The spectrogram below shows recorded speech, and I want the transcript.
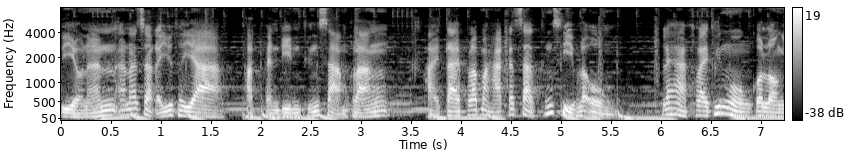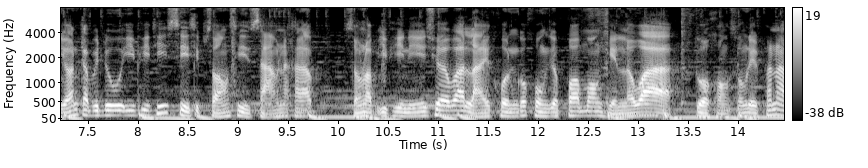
เดียวนั้น อาณาจักรอยุธยาผัดแผ่นดินถึง 3 ครั้ง ภายใต้พระมหากษัตริย์ถึง 4 พระองค์ และหากใครที่งงก็ลองย้อนกลับไปดู EP ที่ 42-43 นะครับสำหรับ EP นี้เชื่อว่าหลายคนก็คงจะพอมองเห็นแล้วว่า ตัวของสมเด็จพระนา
